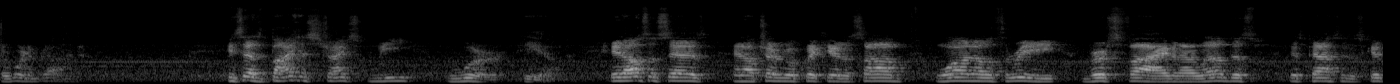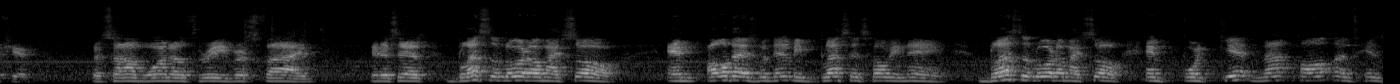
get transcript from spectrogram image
the Word of God? He says, by his stripes we were healed. It also says, and I'll turn real quick here to Psalm 103 verse 5, and I love this, this passage of Scripture. But Psalm 103, verse 5, and it says, Bless the Lord, O my soul, and all that is within me, bless his holy name. Bless the Lord, O my soul, and forget not all of his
